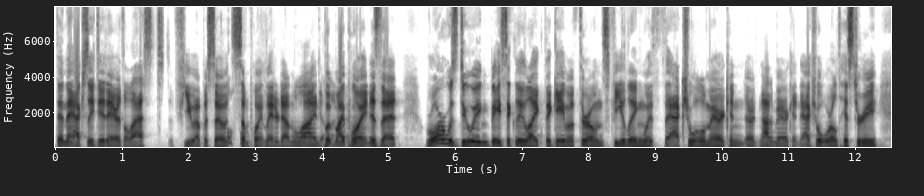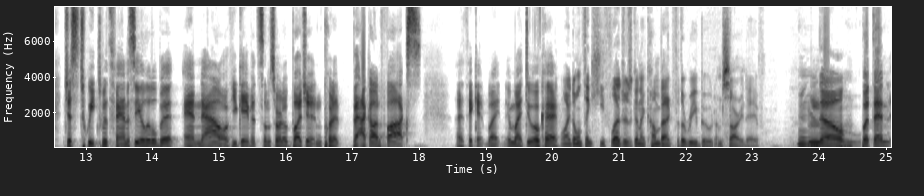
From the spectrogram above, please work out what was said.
then they actually did air the last few episodes some point later down the line. But my point is that Roar was doing basically like the Game of Thrones feeling with actual American, or not American, actual world history, just tweaked with fantasy a little bit. And now, if you gave it some sort of budget and put it back on Fox, I think it might it might do okay. Well, I don't think Heath Ledger's going to come back for the reboot. I'm sorry, Dave. No, but then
